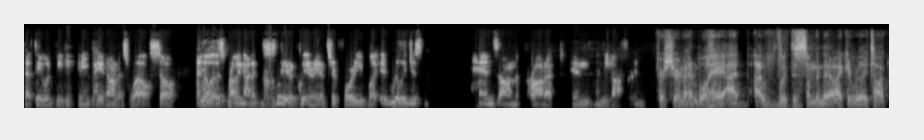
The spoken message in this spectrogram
that they would be getting paid on as well. So I know that's probably not a clear, clear answer for you, but it really just depends on the product and, and the offering. For sure, man. Well, hey, I, I look, this is something that I could really talk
